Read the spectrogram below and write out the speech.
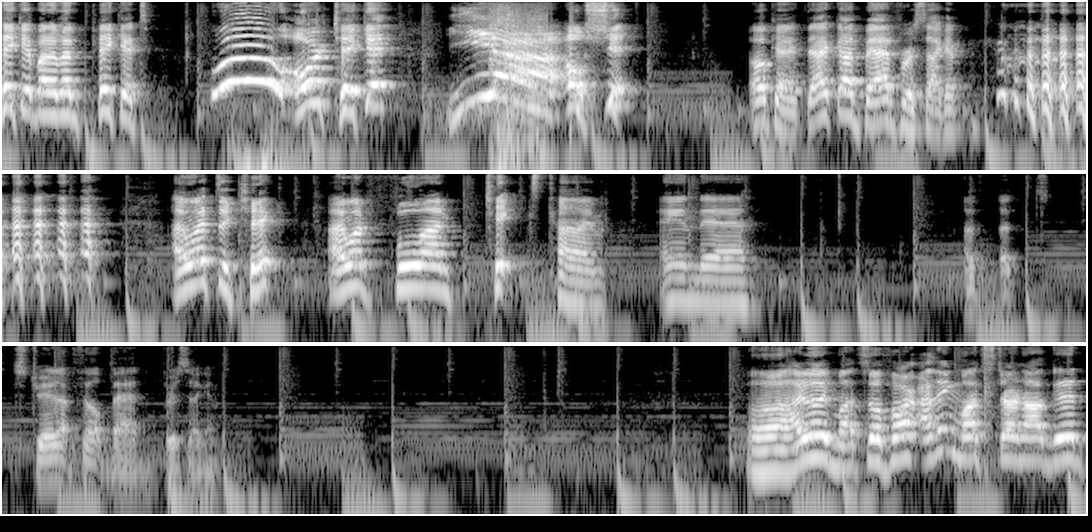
It, but I meant pick it. Woo! Or kick it. Yeah! Oh, shit. Okay, that got bad for a second. I went to kick. I went full on kicks time. And, uh, I, I straight up felt bad for a second. Uh, how do you like MUT so far? I think MUT's starting out good.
